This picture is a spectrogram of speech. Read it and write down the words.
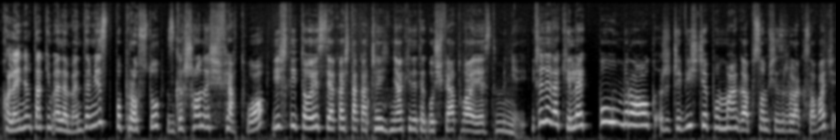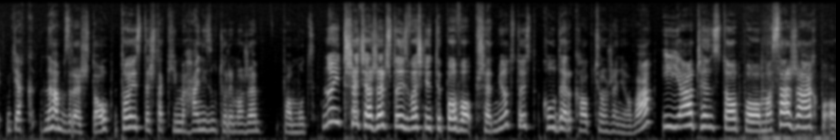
Kolejnym takim elementem jest po prostu zgaszone światło, jeśli to jest jakaś taka część dnia, kiedy tego światła jest mniej. I wtedy taki lek półmrok rzeczywiście pomaga psom się zrelaksować, jak nam zresztą. To jest też taki mechanizm, który może pomóc. No i trzecia rzecz to jest właśnie typowo przedmiot, to jest kołderka obciążeniowa i ja często po masażach, o,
